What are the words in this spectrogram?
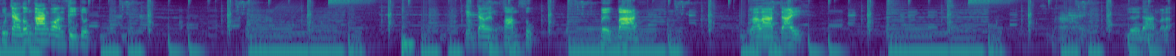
ขุดจากตรงกลางก่อน 4 จุด เสียงจะเป็นความสุข เบิกบาน ละลานใจหาย เลยด่านมาแล้ว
